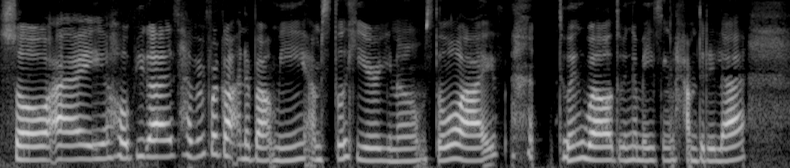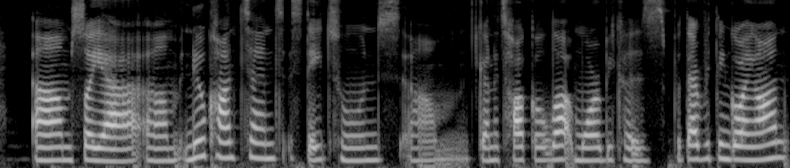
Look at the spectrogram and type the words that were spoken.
So I hope you guys haven't forgotten about me. I'm still here, you know, I'm still alive, doing well, doing amazing, alhamdulillah. Um, so yeah, um, new content, stay tuned. Um, gonna talk a lot more because with everything going on,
